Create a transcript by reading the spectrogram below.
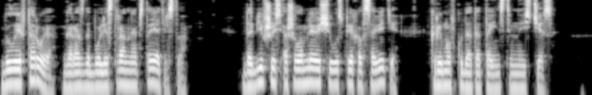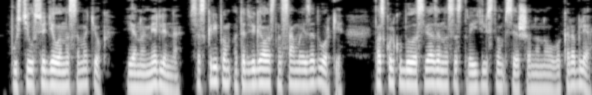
Было и второе, гораздо более странное обстоятельство. Добившись ошеломляющего успеха в совете, Крымов куда-то таинственно исчез. Пустил все дело на самотек и оно медленно, со скрипом отодвигалось на самые задворки, поскольку было связано со строительством совершенно нового корабля,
